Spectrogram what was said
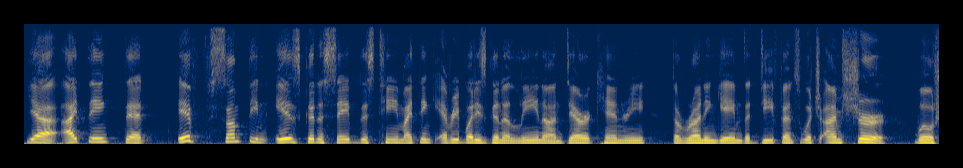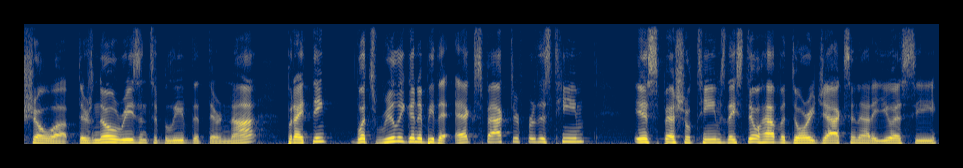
Yeah, I think that if something is going to save this team, I think everybody's going to lean on Derrick Henry, the running game, the defense, which I'm sure will show up. There's no reason to believe that they're not. But I think what's really going to be the X factor for this team is special teams. They still have Adoree' Jackson out of USC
